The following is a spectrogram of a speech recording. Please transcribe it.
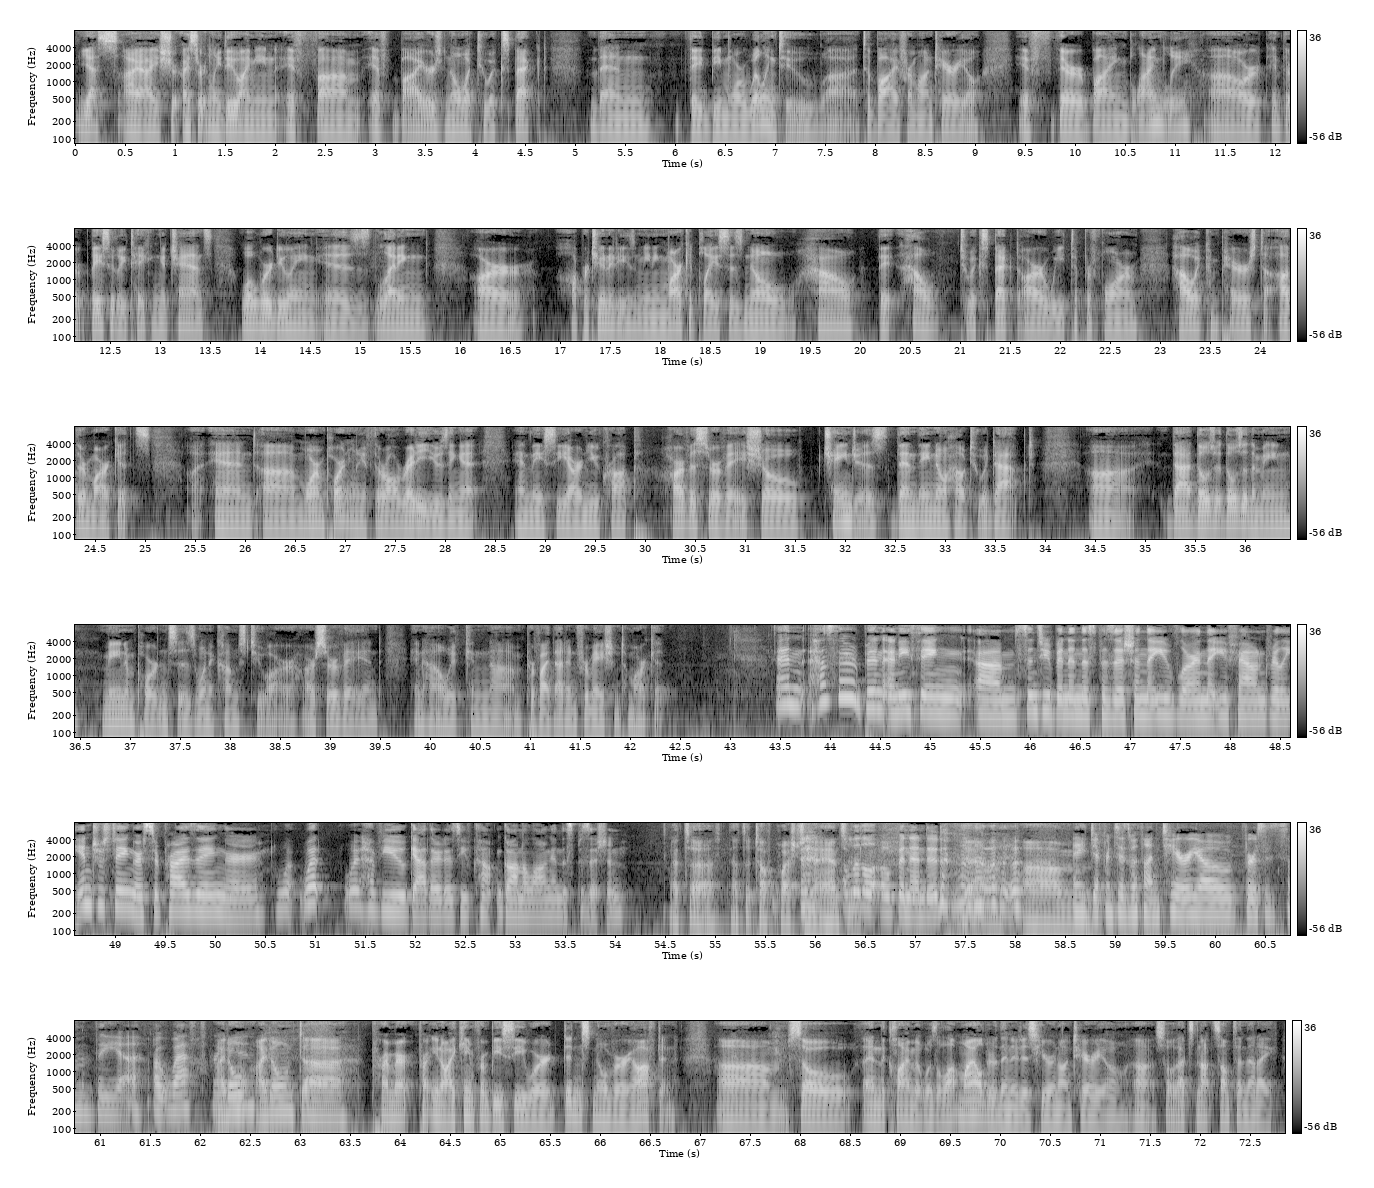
Yes, I, I, sure, I certainly do. I mean, if um, if buyers know what to expect, then they'd be more willing to uh, to buy from Ontario. If they're buying blindly uh, or they're basically taking a chance, what we're doing is letting our opportunities, meaning marketplaces, know how they, how to expect our wheat to perform, how it compares to other markets, uh, and uh, more importantly, if they're already using it and they see our new crop harvest survey show changes, then they know how to adapt. Uh, that those are those are the main main importances when it comes to our our survey and and how it can um, provide that information to market. And has there been anything um, since you've been in this position that you've learned that you found really interesting or surprising, or what what what have you gathered as you've co- gone along in this position? That's a that's a tough question to answer. a little open ended. yeah. Um, Any differences with Ontario versus some of the uh, out west? I don't. I don't. Uh, primar- you know, I came from BC where it didn't snow very often. Um, so, and the climate was a lot milder than it is here in Ontario. Uh, so that's not something that I,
